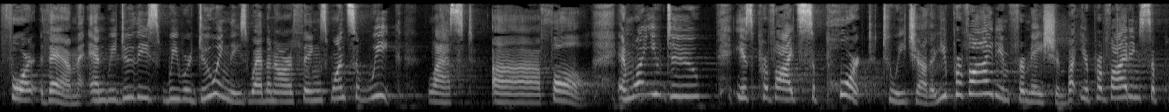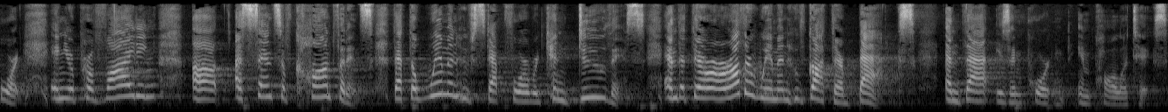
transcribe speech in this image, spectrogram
for them. And we do these, we were doing these webinar things once a week last uh, fall. And what you do is provide support to each other. You provide information, but you're providing support. And you're providing uh, a sense of confidence that the women who've stepped forward can do this, and that there are other women who've got their backs. And that is important in politics.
